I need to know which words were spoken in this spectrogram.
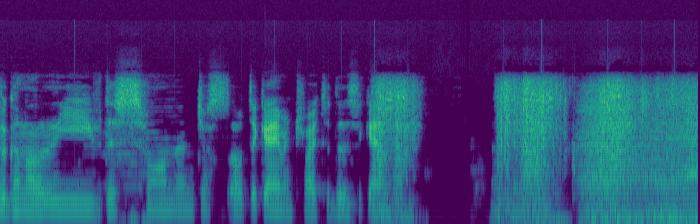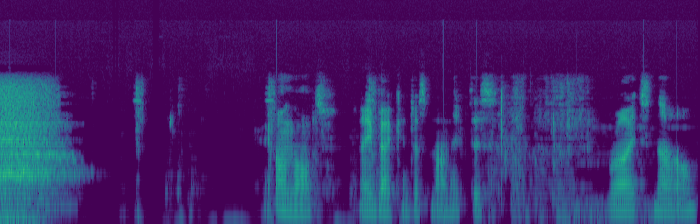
We're gonna leave this one and just load the game and try to do this again. Okay, or not. Maybe I can just manage this right now.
